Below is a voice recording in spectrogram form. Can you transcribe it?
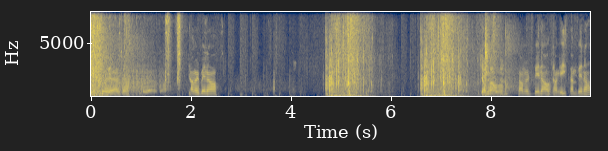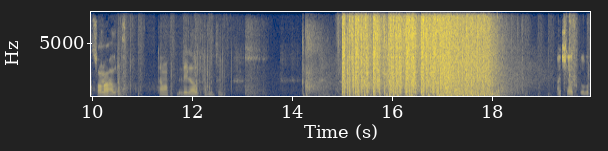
Yatıyor yerde. Kamil beni al. Can Beni al. basıyorum. Kamil beni al Aldım. kanka. İlk sen beni al sonra al. Aldım. Tamam. Veli aldım. ben seni. Aşağı dolu.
